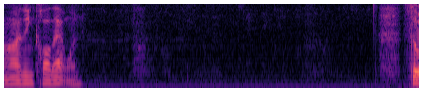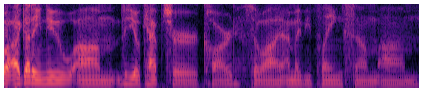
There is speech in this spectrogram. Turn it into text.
Oh, I didn't call that one. So I got a new um, video capture card, so I, I might be playing some um,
